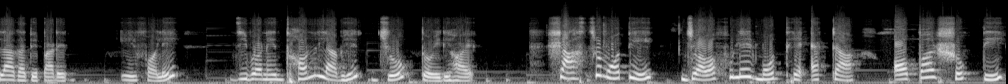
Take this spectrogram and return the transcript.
লাগাতে পারেন। এর ফলে জীবনে ধন লাভের যোগ তৈরি হয়। শাস্ত্র মতে জবা ফুলের মধ্যে একটা অপার শক্তি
